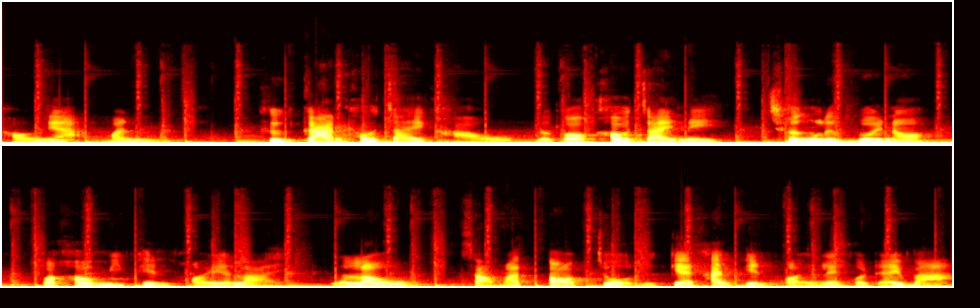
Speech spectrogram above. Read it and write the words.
เขาเนี่ยมัน คือการเข้าใจเขาแล้วก็เข้าใจในเชิงลึกด้วยเนาะว่าเขามีเพนพอยต์อะไร แล้วเราสามารถตอบโจทย์หรือแก้ไขเพนพอยต์อะไรเขาได้บ้าง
